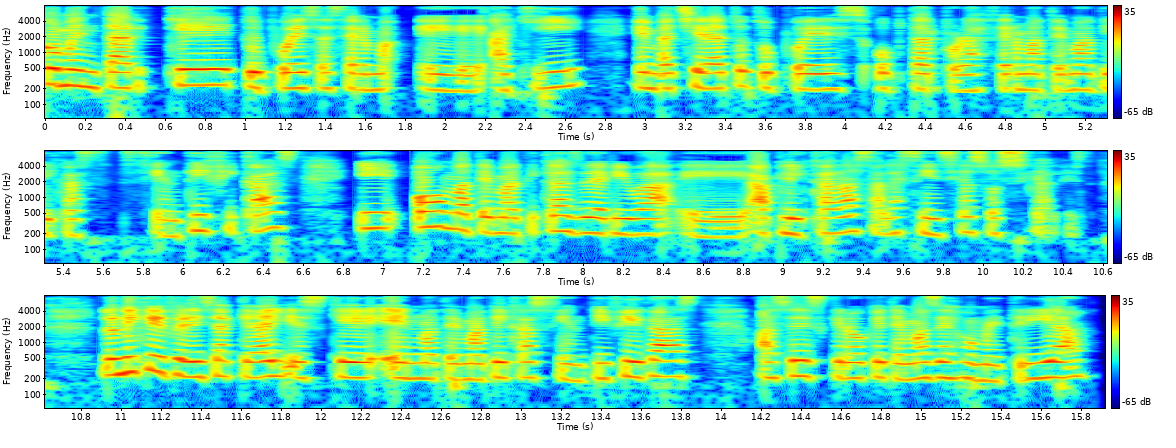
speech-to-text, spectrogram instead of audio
comentar que tú puedes hacer eh, aquí en bachillerato, tú puedes optar por hacer matemáticas científicas y o matemáticas deriva, eh, aplicadas a las ciencias sociales. La única diferencia que hay es que en matemáticas científicas haces creo que temas de geometría,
